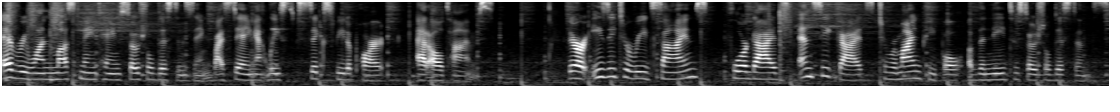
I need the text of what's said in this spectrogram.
Everyone must maintain social distancing by staying at least six feet apart at all times. There are easy to read signs, floor guides, and seat guides to remind people of the need to social distance.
